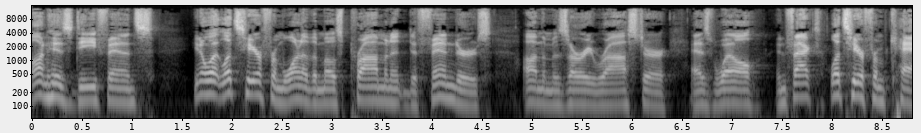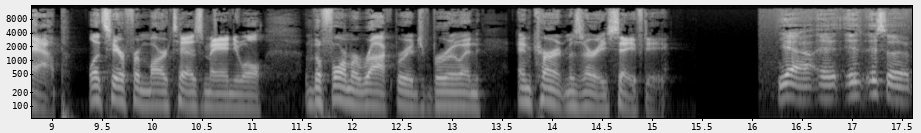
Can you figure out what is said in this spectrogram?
on his defense, you know what? Let's hear from one of the most prominent defenders on the Missouri roster as well. In fact, let's hear from Cap. Let's hear from Martez Manuel, the former Rockbridge Bruin and current Missouri safety. Yeah, it, it's a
